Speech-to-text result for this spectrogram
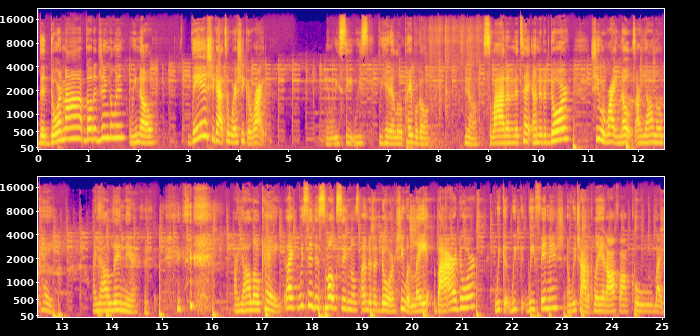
the doorknob go to jingling, we know. Then she got to where she could write. And we see we we hear that little paper go, you know, slide under the ta- under the door. She would write notes. Are y'all okay? Are y'all in there? Are y'all okay? Like we sending smoke signals under the door. She would lay by our door. We could we could, we finish and we try to play it off all cool, like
